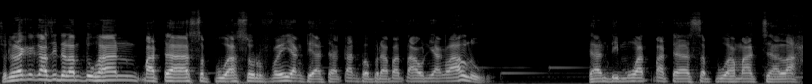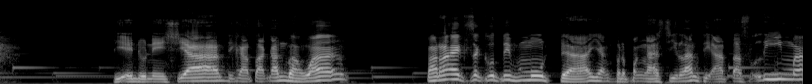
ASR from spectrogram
Saudara kekasih dalam Tuhan, pada sebuah survei yang diadakan beberapa tahun yang lalu dan dimuat pada sebuah majalah di Indonesia dikatakan bahwa para eksekutif muda yang berpenghasilan di atas 15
